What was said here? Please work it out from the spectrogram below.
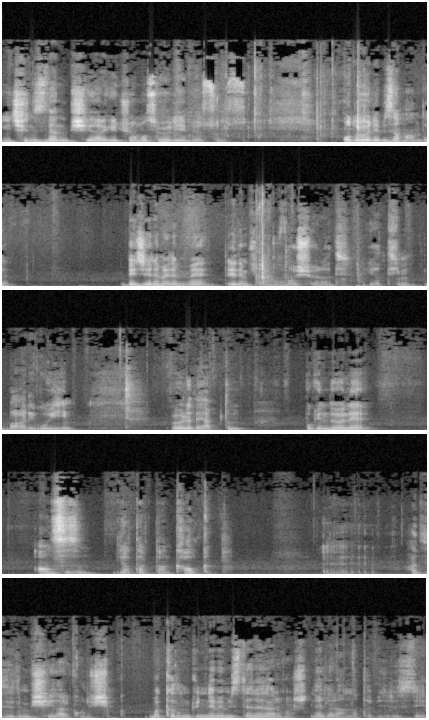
içinizden bir şeyler geçiyor ama söyleyemiyorsunuz. O da öyle bir zamandı. Beceremedim ve dedim ki aman boş ver hadi yatayım bari uyuyayım. Öyle de yaptım. Bugün de öyle ansızın yataktan kalkıp e, hadi dedim bir şeyler konuşayım. Bakalım gündemimizde neler var, neler anlatabiliriz diye.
